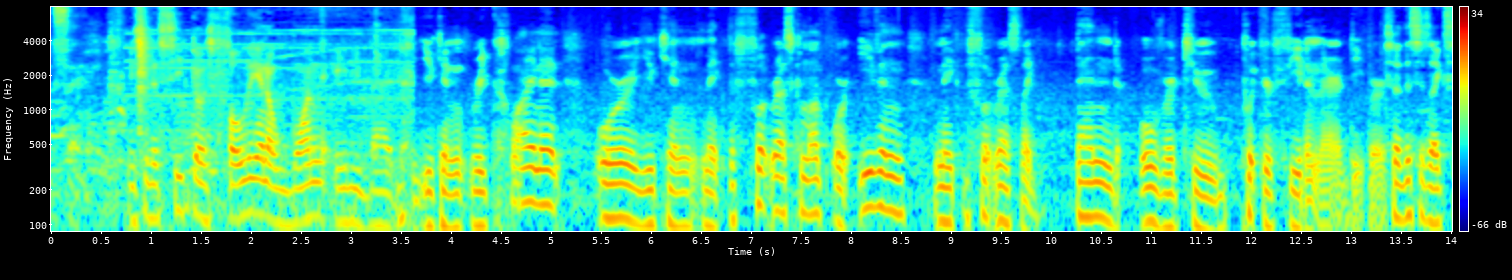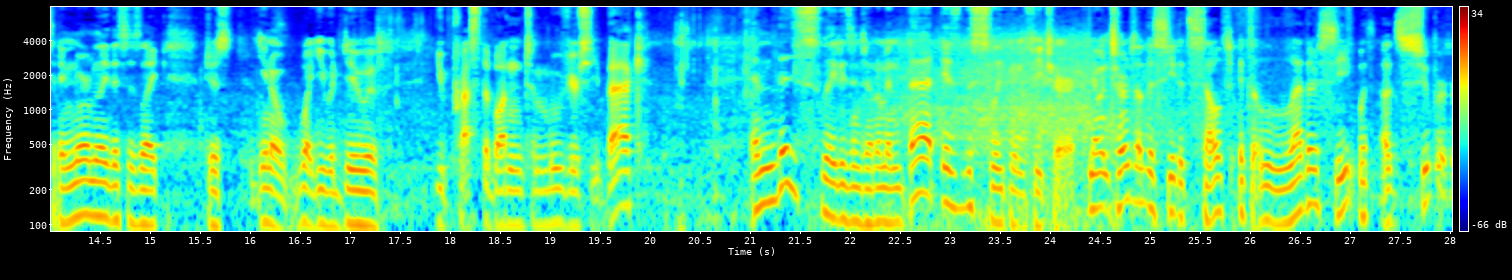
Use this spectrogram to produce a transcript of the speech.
Insane. You see the seat goes fully in a 180 bed. You can recline it or you can make the footrest come up or even make the footrest like bend over to put your feet in there deeper. So this is like sitting normally. This is like just, you know, what you would do if you press the button to move your seat back. And this, ladies and gentlemen, that is the sleeping feature. Now, in terms of the seat itself, it's a leather seat with a super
